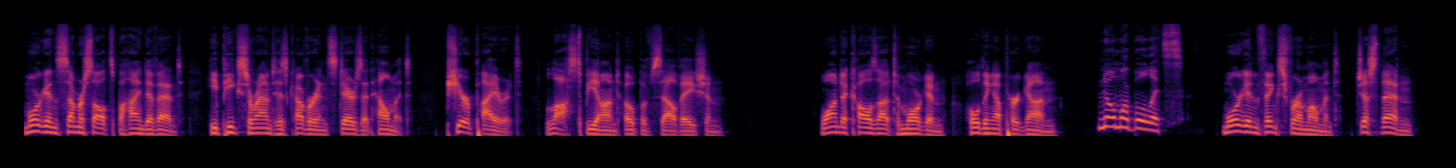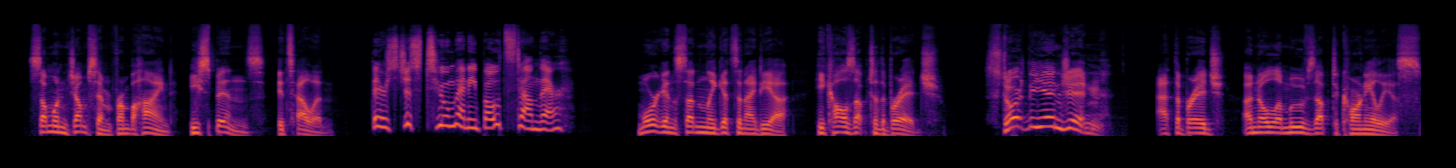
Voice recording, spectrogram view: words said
Morgan somersaults behind a vent. He peeks around his cover and stares at Helmet. Pure pirate, lost beyond hope of salvation. Wanda calls out to Morgan, holding up her gun. No more bullets. Morgan thinks for a moment. Just then, someone jumps him from behind. He spins. It's Helen. There's just too many boats down there. Morgan suddenly gets an idea. He calls up to the bridge. Start the engine! At the bridge, Enola moves up to Cornelius.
